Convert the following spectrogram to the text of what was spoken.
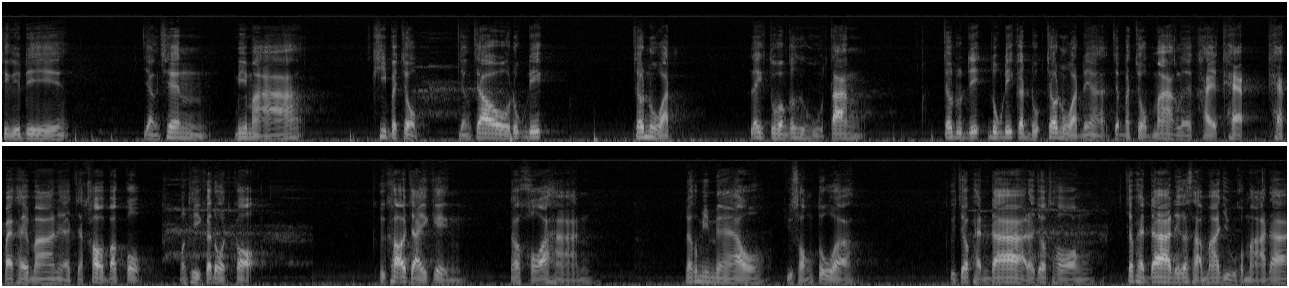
สิ่งดีๆอย่างเช่นมีหมาขี้ประจบอย่างเจ้าดุกดิก เจ้าหนวด และอีกตัวก็คือหูตั้ง เจ้าดุดิกดุกดิกกับเจ้าหนวดเนี่ยจะประจบมากเลยใครแขกแขกไปใครมาเนี่ยจะเข้าประกบบางทีกระโดดเกาะ คือเข้าใจเก่ง แล้วขออาหาร แล้วก็มีแมวอยู่สองตัว คือเจ้าแพนด้าและเจ้าทอง เจ้าแพนด้านี่ก็สามารถอยู่กับหมาได้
